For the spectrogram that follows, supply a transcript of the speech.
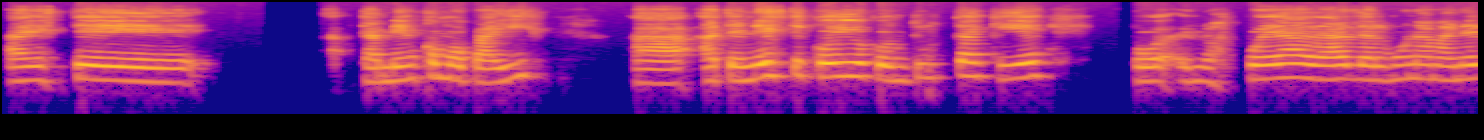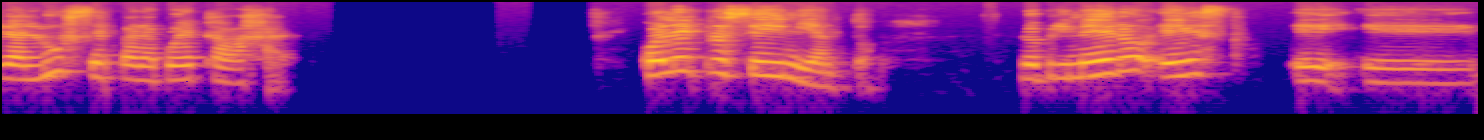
a este, también como país, a, tener este código de conducta que nos pueda dar de alguna manera luces para poder trabajar. ¿Cuál es el procedimiento? Lo primero es, eh, eh,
